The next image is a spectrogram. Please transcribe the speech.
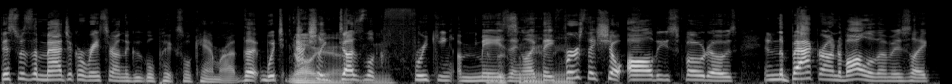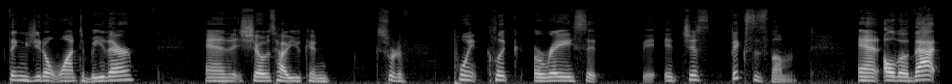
This was the magic eraser on the Google Pixel camera, the, which Oh, actually yeah. does look Mm. freaking amazing. Like they amazing. first they show all these photos, and in the background of all of them is like things you don't want to be there, and it shows how you can sort of point, click, erase it. It, it just fixes them. And although that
